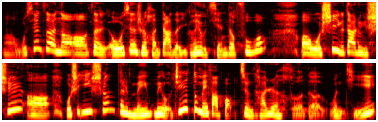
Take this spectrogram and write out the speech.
啊！我现在呢，哦，在我现在是很大的一个很有钱的富翁，哦，我是一个大律师啊，我是医生，但是没没有这些都没法保证他任何的问题，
